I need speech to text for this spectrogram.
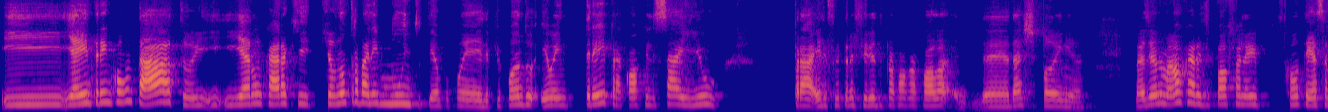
e, e aí entrei em contato, e, e, era um cara que, que eu não trabalhei muito tempo com ele, porque quando eu entrei para a Coca, ele saiu, ele foi transferido para a Coca-Cola é, da Espanha. Mas eu, no maior cara de pau, falei, contei essa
